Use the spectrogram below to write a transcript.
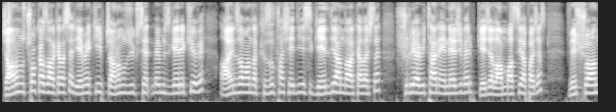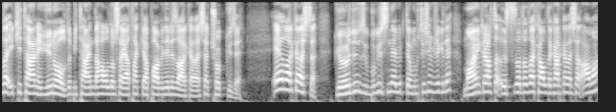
Canımız çok az arkadaşlar. Yemek yiyip canımızı yükseltmemiz gerekiyor ve aynı zamanda Kızıltaş hediyesi geldiği anda arkadaşlar şuraya bir tane enerji verip gece lambası yapacağız. Ve şu anda iki tane yün oldu. Bir tane daha olursa yatak yapabiliriz arkadaşlar. Çok güzel. Evet arkadaşlar gördüğünüz gibi bugün sizinle birlikte muhteşem şekilde Minecraft'ta ıssız adada kaldık arkadaşlar ama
